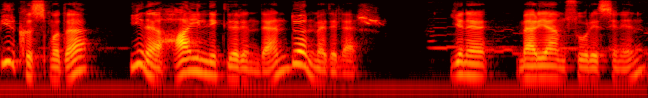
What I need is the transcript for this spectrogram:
Bir kısmı da yine hainliklerinden dönmediler. Yine Meryem suresinin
